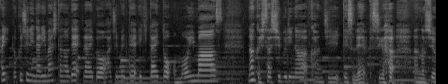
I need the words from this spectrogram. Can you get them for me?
はい6時になりましたのでライブを始めていきたいと思います。なんか久しぶりな感じですね。私が あの週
